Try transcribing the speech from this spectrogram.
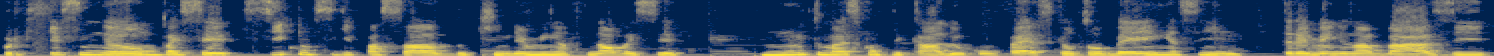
porque senão vai ser, se conseguir passar do Kinderman, afinal vai ser muito mais complicado. Eu confesso que eu tô bem, assim, tremendo na base,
